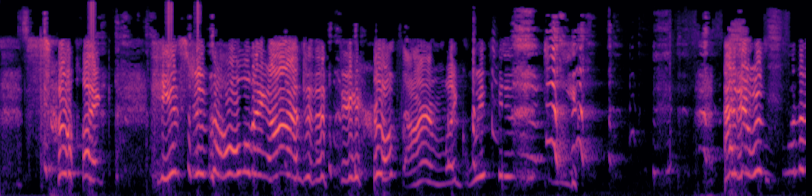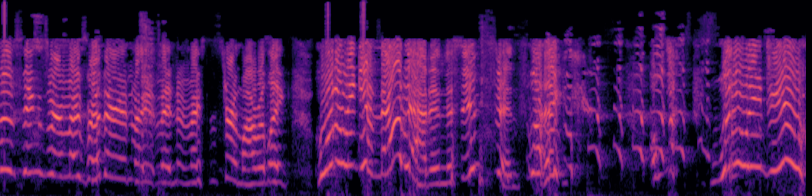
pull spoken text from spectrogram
So like he's just holding on to the three year old's arm like with his teeth. And it was one of those things where my brother and my and my sister in law were like, "Who do we get mad at in this instance? Like, what do we do?"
